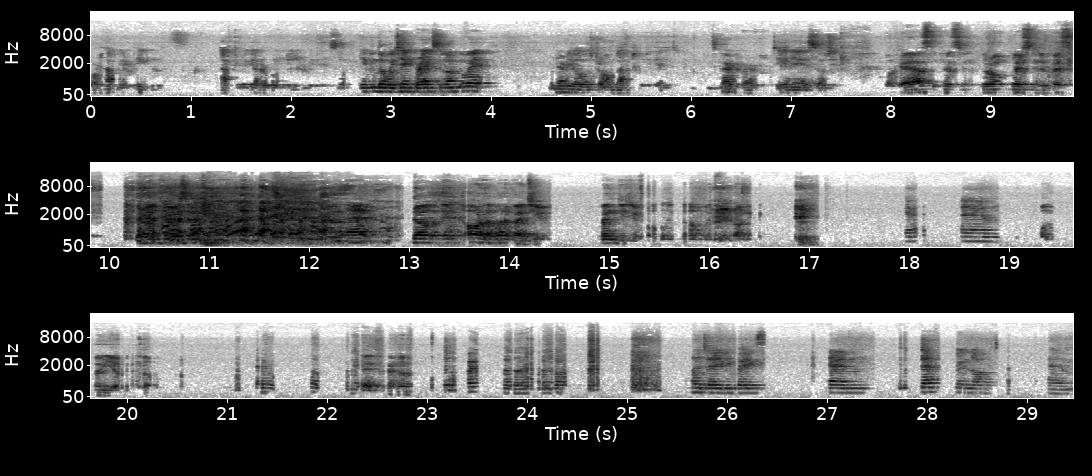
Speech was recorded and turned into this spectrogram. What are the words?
we're happier people after we got a run and everything. So even though we take breaks along the way, we're nearly always drawn back to it again. It's part of our DNA as such. Okay, I asked the question, the wrong person, the question. The wrong person. uh, no, it, Orlaith, what about you? When did you fall in love with running? Yeah. Um, When you in love? Okay, fair enough. still quite whether I'm in love on a daily basis. Um, definitely not um,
